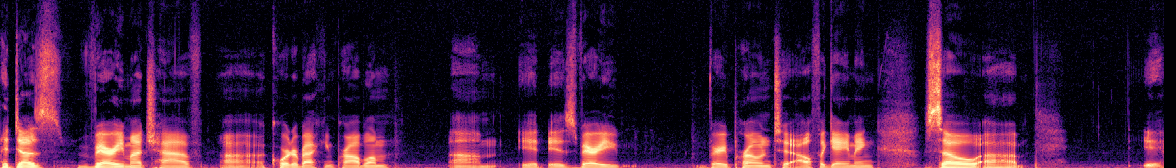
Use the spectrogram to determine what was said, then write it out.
it does very much have uh, a quarterbacking problem um, it is very very prone to alpha gaming. So uh, it-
